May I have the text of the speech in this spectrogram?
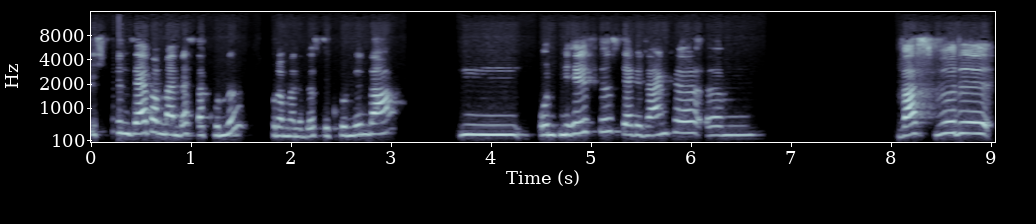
ich bin selber mein bester Kunde oder meine beste Kundin da. Hm, und mir hilft es der Gedanke, ähm, was würde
